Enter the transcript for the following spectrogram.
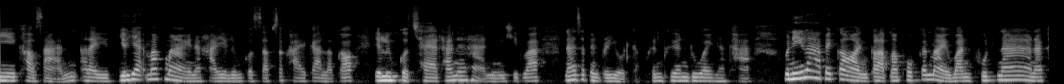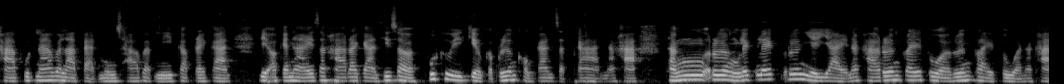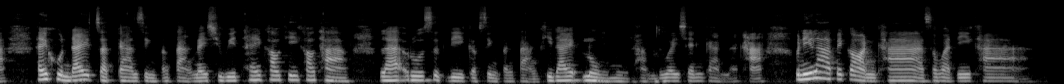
มีข่าวสารอะไรเยอะแยะมากมายนะคะ อย่าลืมกด Subscribe กัน แล้วก็อย่าลืมกดแชร์ถ้าเนื้อหานี้คิดว่าน่าจะเป็นประโยชน์กับเพื่อนๆด้วยนะคะ วันนี้ลาไปก่อนกลับมาพบกันใหม่วันพุธหน้านะคะ พุธหน้าเวลา8โมงเช้าแบบนี้กับรายการ The Organize นะคะ รายการที่จะพูดคุยเกี่ยวกับเรื่องของการจัดการนะคะ ทั้งเรื่องเล็กๆ เรื่องใหญ่ๆนะคะ เรื่องใกล้ตัวเรื่องไกลตัวนะคะ ให้คุณได้จัดการสิ่งต่างๆ ในชีวิตให้เข้าที่เข้าทาง และรู้สึกดีกับสิ่งต่างๆที่ที่ได้ลงมือทำด้วยเช่นกันนะคะ วันนี้ลาไปก่อนค่ะ สวัสดีค่ะ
